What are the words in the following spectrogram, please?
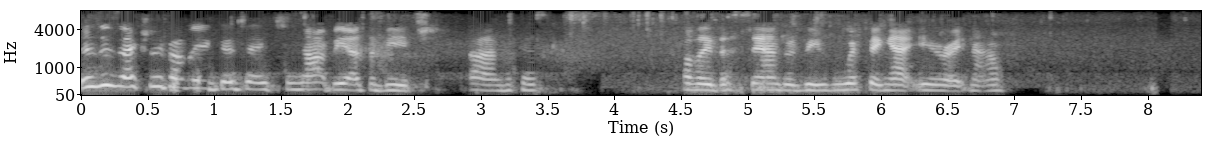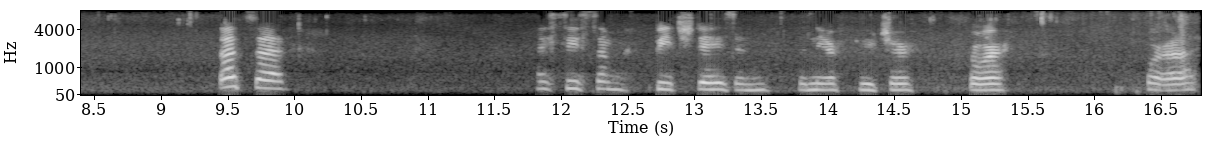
This is actually probably a good day to not be at the beach um, because probably the sand would be whipping at you right now. That said, I see some beach days in the near future for for us.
